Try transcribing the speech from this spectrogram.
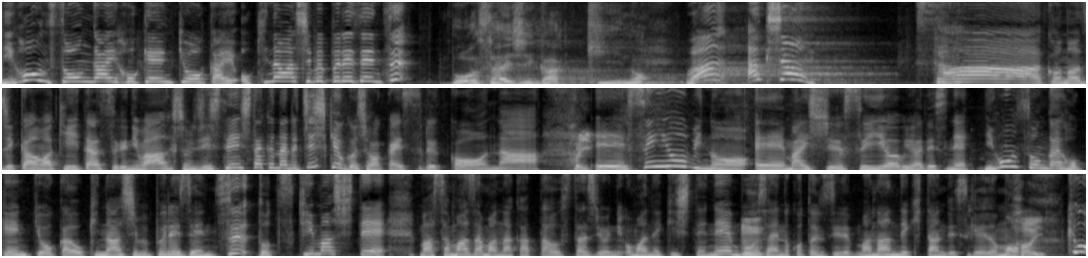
日本損害保険協会沖縄支部プレゼンツ。防災士ガッキーの。ワンアクション。さあこの時間は聞いたらすぐにワンアクション実践したくなる知識をご紹介するコーナー、はい。えー水曜日の、えー毎週水曜日はですね日本損害保険協会沖縄支部プレゼンツとつきましてさまざ、まな方をスタジオにお招きしてね防災のことについて学んできたんですけれども、はい。今日は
